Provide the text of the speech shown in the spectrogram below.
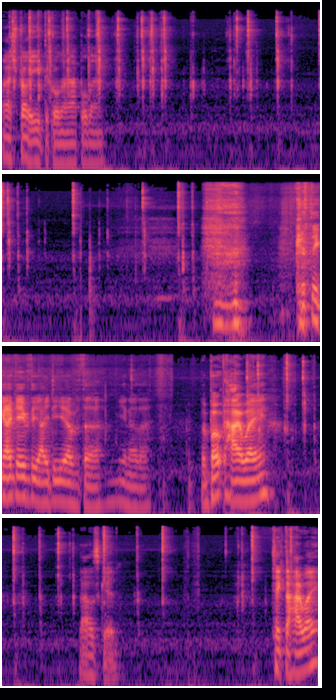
I should probably eat the golden apple then. Good thing I gave the idea of the, you know, the, the boat highway. That was good. Take the highway.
